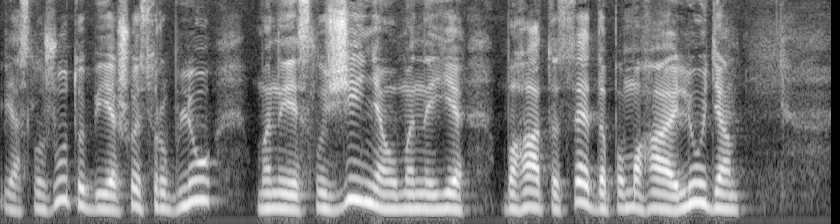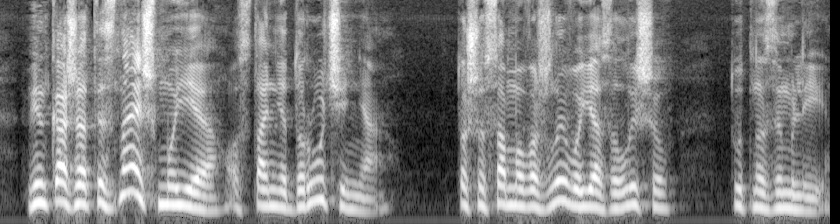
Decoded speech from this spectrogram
я служу тобі, я щось роблю, у мене є служіння, у мене є багато це, допомагаю людям. Він каже: А ти знаєш моє останнє доручення? То, що саме важливо, я залишив тут на землі.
